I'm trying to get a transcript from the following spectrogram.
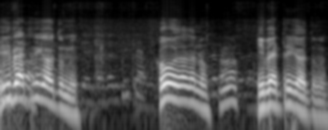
ही बॅटरी घ्या हो तुम्ही. हो दादा नो. ही बॅटरी घ्या हो तुम्ही.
